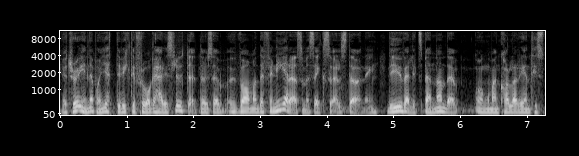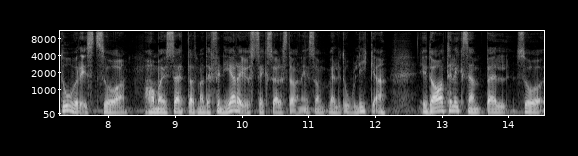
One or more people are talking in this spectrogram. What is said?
Jag tror du är inne på en jätteviktig fråga här i slutet, när du säger vad man definierar som en sexuell störning. Det är ju väldigt spännande. Om man kollar rent historiskt så har man ju sett att man definierar just sexuell störning som väldigt olika. Idag till exempel så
